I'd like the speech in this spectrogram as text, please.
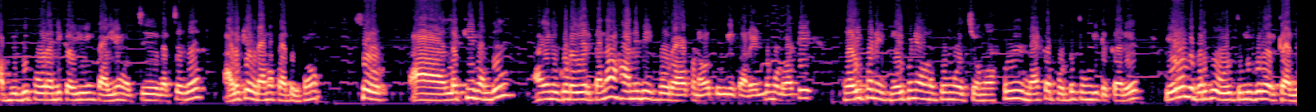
அப்படி இப்படி போராடி கையையும் காலையும் வச்சு வச்சதை அழைக்க விடாமல் பார்த்துக்கிட்டோம். ஸோ லக்கி வந்து எங்க கூடவே இருக்கானா? ஹனிபி இப்போ ஒரு ஹாஃப் அன் அவர் தூங்கியிருக்கான். ரெண்டு மூணு வாட்டி ட்ரை பண்ணி ட்ரை பண்ணி அவனை தூங்க வச்சவங்க. ஃபுல் மேக்கப் போட்டு தூங்கிட்டு இருக்காரு. எழுந்த பிறகு ஒரு துளி கூட இருக்காது.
